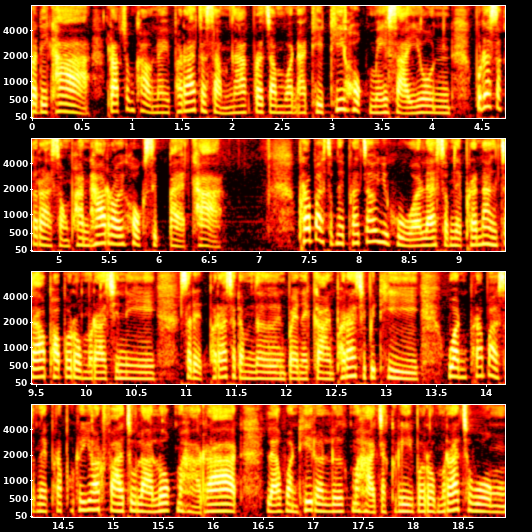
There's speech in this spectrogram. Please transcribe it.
วัสดีค่ะ รับชมข่าวในพระราชสำนักประจำวันอาทิตย์ที่ 6 เมษายน พุทธศักราช 2568 ค่ะ พระบาทสมเด็จพระเจ้าอยู่หัว และสมเด็จพระนางเจ้าพระบรมราชินี เสด็จพระราชดำเนินไปในการพระราชพิธี วันพระบาทสมเด็จพระพุทธยอดฟ้าจุฬาโลกมหาราช และวันที่ระลึกมหาจักรีบรมราชวงศ์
